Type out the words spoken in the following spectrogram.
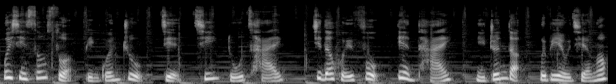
微信搜索并关注“减七独裁，记得回复“电台”，你真的会变有钱哦。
